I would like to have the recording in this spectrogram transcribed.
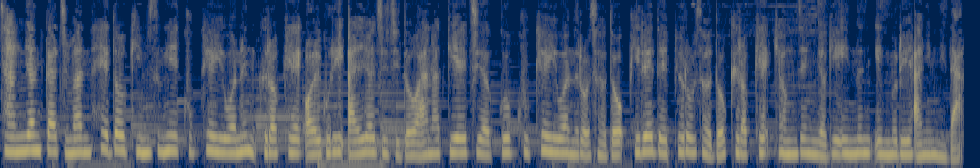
작년까지만 해도 김승희 국회의원은 그렇게 얼굴이 알려지지도 않았기에 지역구 국회의원으로서도 비례대표로서도 그렇게 경쟁력이 있는 인물이 아닙니다.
